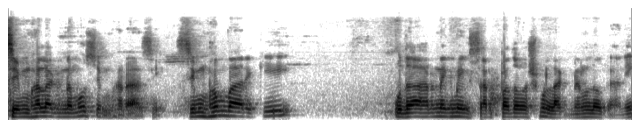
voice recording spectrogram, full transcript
సింహ లగ్నము సింహరాశి. సింహం వారికి ఉదాహరణకి మీకు సర్పదోషము లగ్నంలో కానీ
